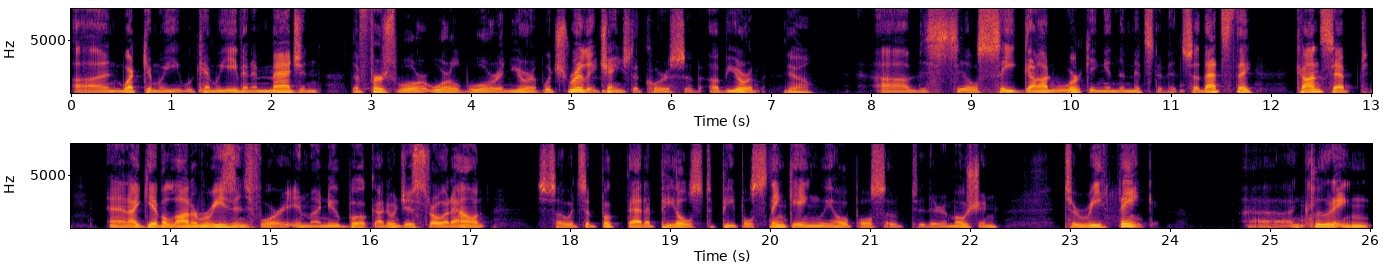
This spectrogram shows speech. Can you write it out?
Uh, and what can we can we even imagine the First war, World War in Europe, which really changed the course of, of Europe. Yeah. Uh, still see God working in the midst of it. So that's the concept. And I give a lot of reasons for it in my new book. I don't just throw it out. So it's a book that appeals to people's thinking, we hope also to their emotion, to rethink, uh, including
